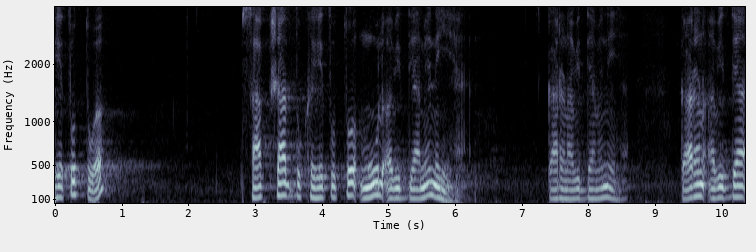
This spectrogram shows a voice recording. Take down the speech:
हेतुत्व, साक्षात दुख हेतुत्व मूल अविद्या में नहीं है। कारण अविद्या में नहीं है। कारण अविद्या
